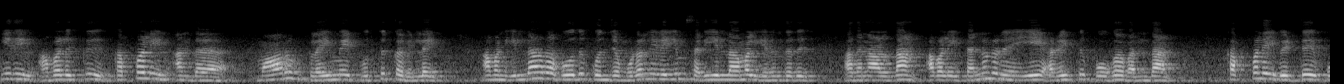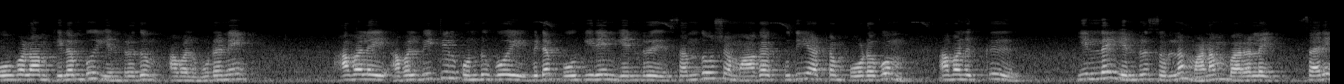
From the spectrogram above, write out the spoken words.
இதில் அவளுக்கு கப்பலின் அந்த மாறும் கிளைமேட் ஒத்துக்கவில்லை. அவன் இல்லாத போது கொஞ்சம் உடல்நிலையும் சரியில்லாமல் இருந்தது. அதனால்தான் அவளை தன்னுடனேயே அழைத்து போக வந்தான். கப்பலை விட்டு போகலாம் கிளம்பு என்றதும் அவள் உடனே அவளை அவள் வீட்டில் கொண்டு போய் விடப் போகிறேன் என்று சந்தோஷமாக குதியாட்டம் போடவும் அவனுக்கு இல்லை என்று சொல்ல மனம் வரலை. சரி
